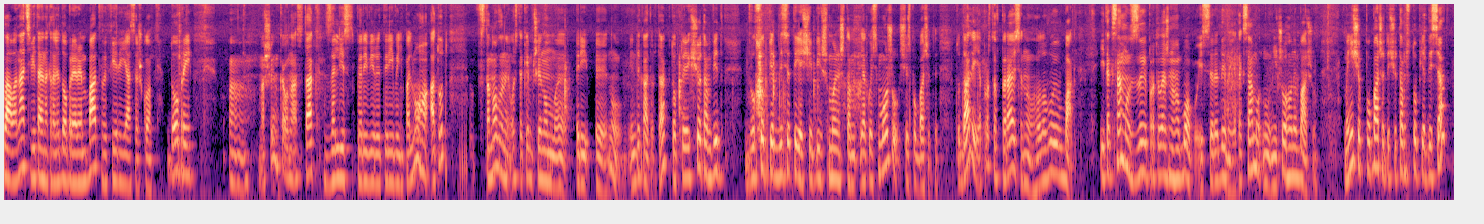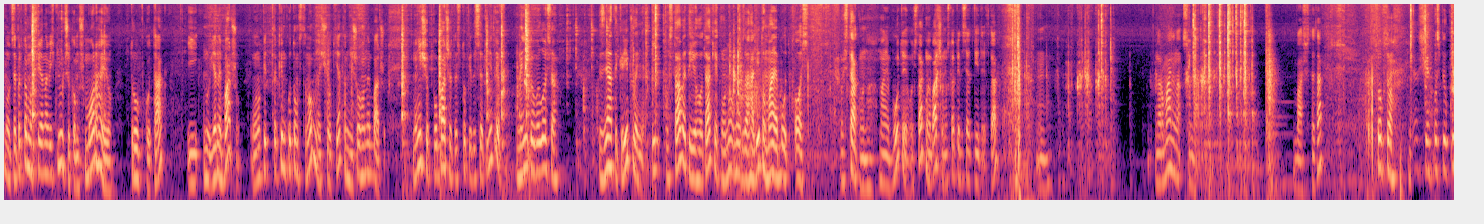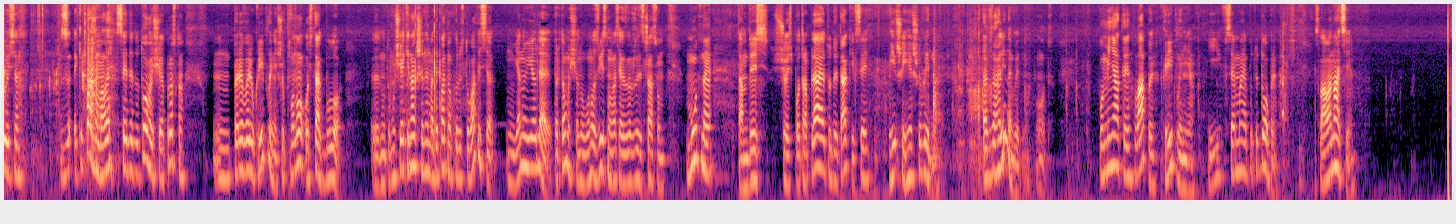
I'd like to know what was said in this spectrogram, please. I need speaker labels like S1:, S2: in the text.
S1: Слава нації, вітаю на каналі Добрий Рембат. В ефірі я Сашко Добрий. Е, машинка у нас так, заліз перевірити рівень пального, а тут встановлений ось таким чином е, е, ну, індикатор. Так? Тобто, якщо там від 250 я ще більш-менш там якось можу щось побачити, то далі я просто впираюся ну, головою в бак. І так само з протилежного боку, із середини, я так само ну, нічого не бачу. Мені, щоб побачити, що там 150, ну це при тому, що я навіть ключиком шморгаю трубку, так? І ну, я не бачу. Воно під таким кутом встановлено, що от я там нічого не бачу. Мені, щоб побачити 150 літрів, мені довелося зняти кріплення і поставити його так, як воно ну, взагалі-то має бути. Ось. Ось так воно має бути. Ось так ми бачимо 150 літрів, так? М. Нормальна солярка. Бачите, так? Тобто, я ще поспілкуюся з екіпажем, але це йде до того, що я просто переварю кріплення, щоб воно ось так було. Е, Ну, тому що як інакше ним адекватно користуватися, ну я не уявляю. При тому, що ну, воно, звісно, у нас як завжди з часом мутне, там десь щось потрапляє туди, так, і все гірше і гірше видно. А так взагалі не видно. От. Поміняти лапи, кріплення, і все має бути добре. Слава нації!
